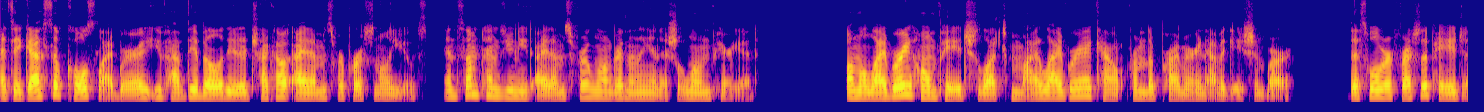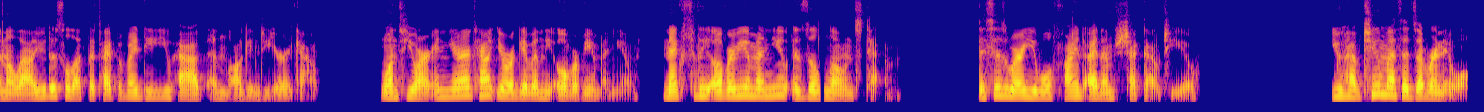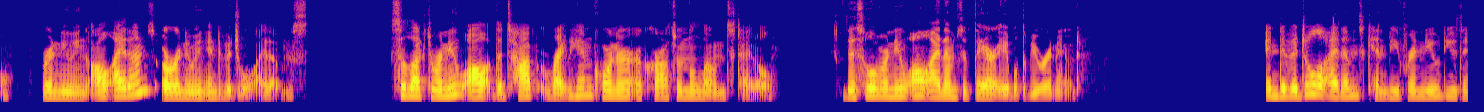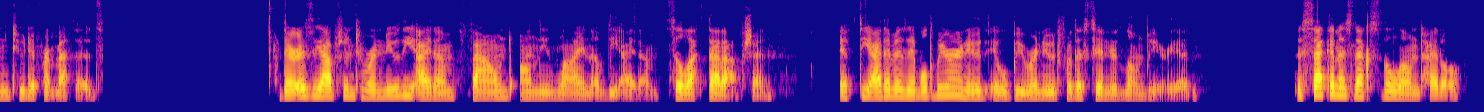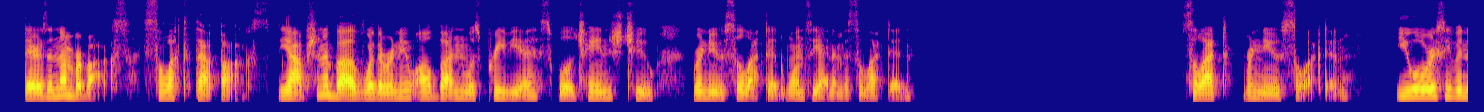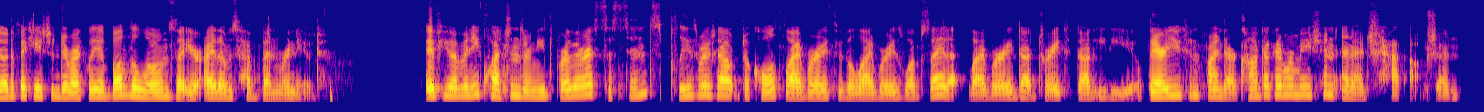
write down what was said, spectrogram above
As a guest of Cowles library, you have the ability to check out items for personal use, and sometimes you need items for longer than the initial loan period. On the library homepage, select My Library Account from the primary navigation bar. This will refresh the page and allow you to select the type of ID you have and log into your account. Once you are in your account, you are given the Overview menu. Next to the Overview menu is the Loans tab. This is where you will find items checked out to you. You have two methods of renewal, renewing all items or renewing individual items. Select Renew All at the top right-hand corner across from the Loans title. This will renew all items if they are able to be renewed. Individual items can be renewed using two different methods. There is the option to renew the item found on the line of the item. Select that option. If the item is able to be renewed, it will be renewed for the standard loan period. The second is next to the loan title. There is a number box. Select that box. The option above where the Renew All button was previous will change to Renew Selected once the item is selected. Select Renew Selected. You will receive a notification directly above the loans that your items have been renewed. If you have any questions or need further assistance, please reach out to Cowles Library through the library's website at library.drake.edu. There you can find our contact information and a chat option.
